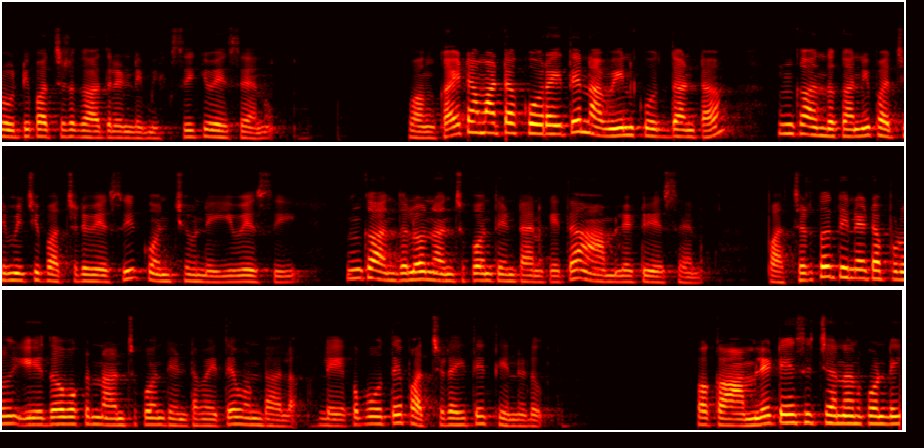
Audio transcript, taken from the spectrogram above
రోటి పచ్చడి కాదులేండి మిక్సీకి వేశాను వంకాయ టమాటా కూర అయితే నవీన్కి వద్దంట ఇంకా అందుకని పచ్చిమిర్చి పచ్చడి వేసి కొంచెం నెయ్యి వేసి ఇంకా అందులో నంచుకొని తినడానికైతే ఆమ్లెట్ వేసాను. పచ్చడితో తినేటప్పుడు ఏదో ఒకటి నంచుకొని తినటం అయితే ఉండాలి. లేకపోతే పచ్చడి అయితే తినడు. ఒక ఆమ్లెట్ వేసి ఇచ్చాను అనుకోండి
